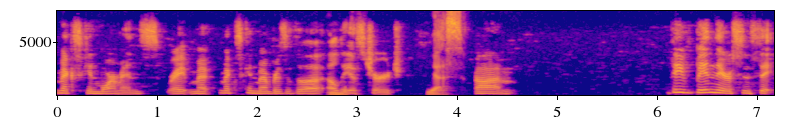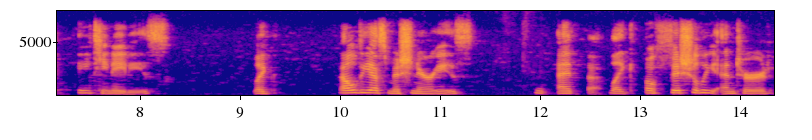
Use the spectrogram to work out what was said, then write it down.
Mexican Mormons, right? Me- Mexican members of the LDS Church. Yes. Um, they've been there since the 1880s. Like LDS missionaries, and like officially entered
